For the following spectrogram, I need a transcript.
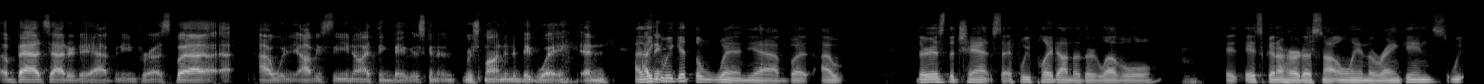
a bad Saturday happening for us, but I I wouldn't obviously you know I think Baylor's going to respond in a big way, and I I think, think- we get the win, yeah, but I there is the chance that if we play down to their level, it, it's going to hurt us not only in the rankings. We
